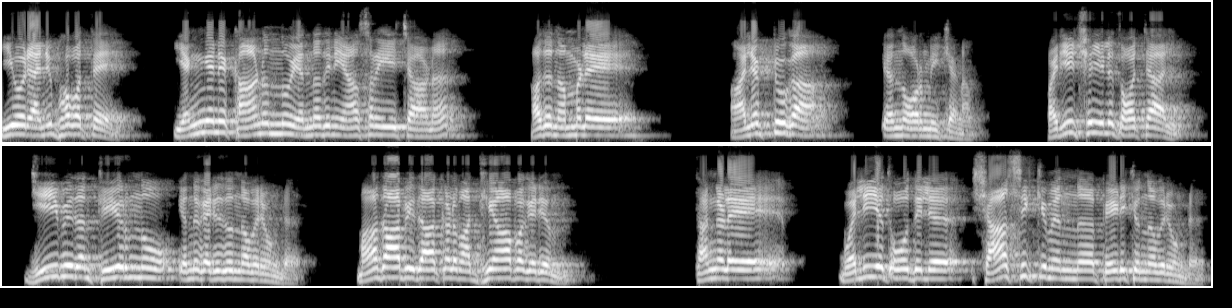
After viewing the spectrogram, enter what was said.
ഈ ഒരു അനുഭവത്തെ എങ്ങനെ കാണുന്നു എന്നതിനെ ആശ്രയിച്ചാണ് അത് നമ്മളെ അലട്ടുക എന്ന് ഓർമ്മിക്കണം. പരീക്ഷയിൽ തോറ്റാൽ ജീവിതം തീർന്നു എന്ന് കരുതുന്നവരുണ്ട്. മാതാപിതാക്കളും അധ്യാപകരും തങ്ങളെ വലിയ തോതിൽ ശാസിക്കുമെന്ന് പേടിക്കുന്നവരുണ്ട്.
